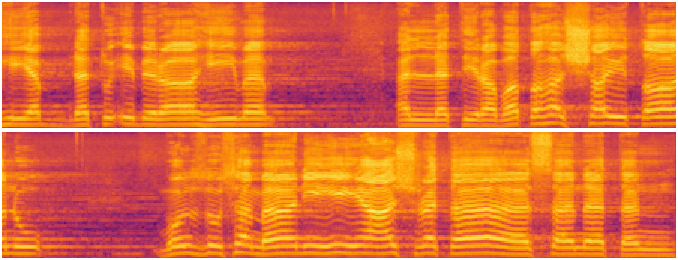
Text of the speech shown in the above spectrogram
هي ابنة إبراهيم التي ربطها الشيطان منذ ثماني عشرة سنة.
